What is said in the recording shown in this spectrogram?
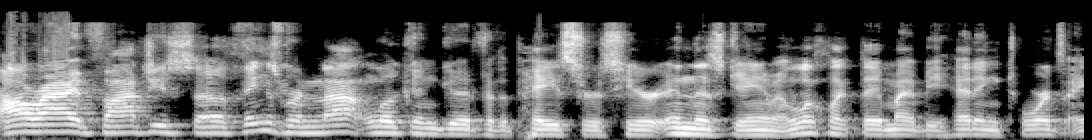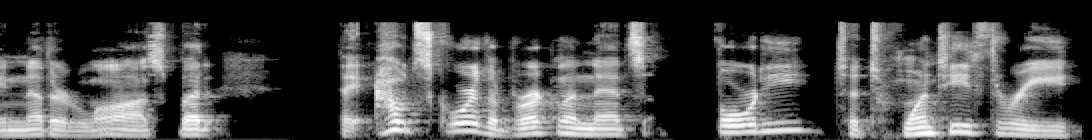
All right, Facci. So things were not looking good for the Pacers here in this game. It looked like they might be heading towards another loss, but they outscored the Brooklyn Nets 40 to 23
